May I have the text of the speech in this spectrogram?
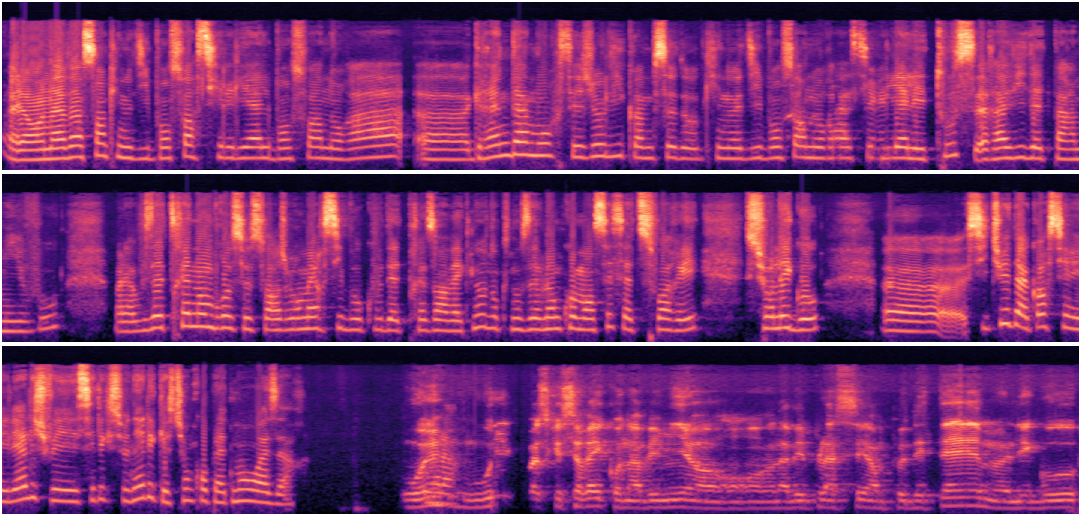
Alors, on a Vincent qui nous dit bonsoir Cyrielle, bonsoir Nora. Euh, Graine d'amour, c'est joli comme pseudo, qui nous dit bonsoir Nora, Cyrielle et tous, ravi d'être parmi vous. Voilà, vous êtes très nombreux ce soir. Je vous remercie beaucoup d'être présents avec nous. Donc, nous allons commencer cette soirée sur l'ego. Euh, si tu es d'accord Cyrielle, je vais sélectionner les questions complètement au hasard. Ouais, Oui, parce que c'est vrai qu'on avait mis, on avait placé un peu des thèmes, l'ego.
